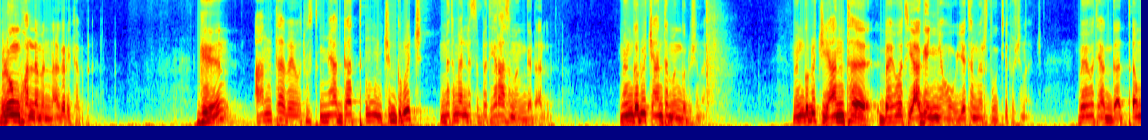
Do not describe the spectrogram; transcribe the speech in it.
ብሎ እንኳን ለመናገር ይከብዳል። ግን አንተ በህይወት ውስጥ የሚያጋጥሙን ችግሮች የምትመልስበት የራስ መንገድ አለ። መንገዶች የአንተ መንገዶች ናቸው። መንገዶች የአንተ በህይወት ያገኘው የትምህርት ውጤቶች ናቸው። በህይወት ያጋጠሙ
